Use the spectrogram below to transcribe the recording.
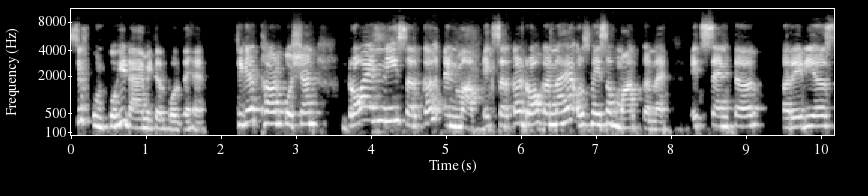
सिर्फ़ उनको ही डायामीटर बोलते हैं. ठीक है? Third question draw any circle and mark एक सर्कल ड्रॉ करना है और उसमें ये सब मार्क करना है. इट्स सेंटर रेडियस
